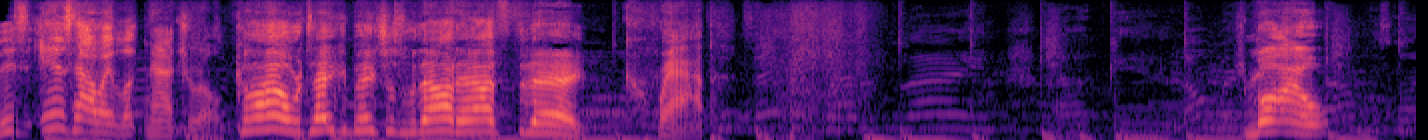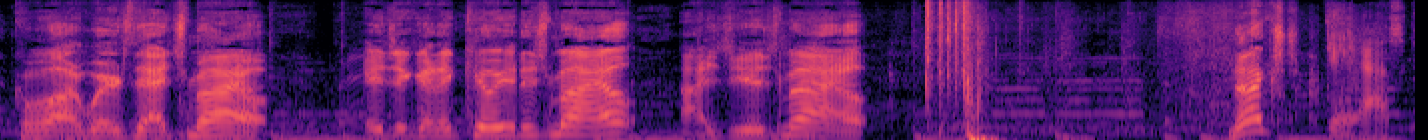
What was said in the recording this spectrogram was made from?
This is how I look natural. Kyle, we're taking pictures without hats today. Crap. Smile. Come on, where's that smile? Is it gonna kill you to smile? I see a smile. Next. Gas.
